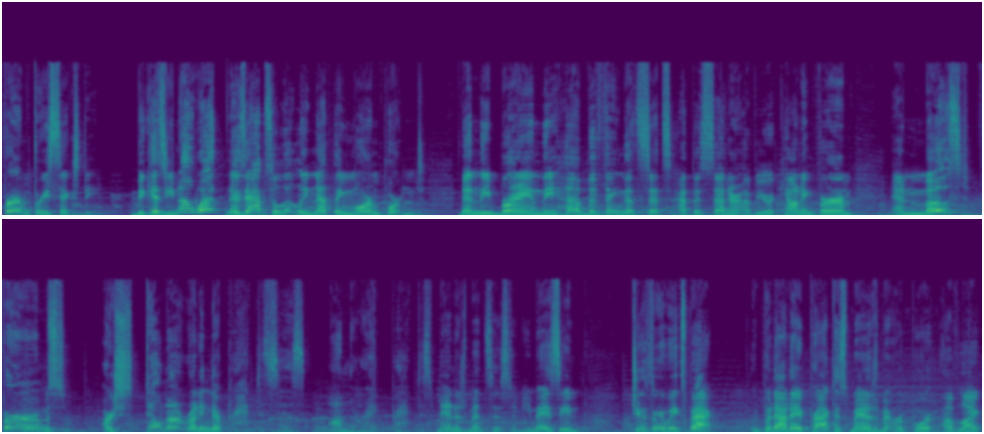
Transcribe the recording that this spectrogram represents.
Firm 360. Because you know what? There's absolutely nothing more important than the brain, the hub, the thing that sits at the center of your accounting firm. And most firms are still not running their practices on the right practice management system. You may have seen two, three weeks back, we put out a practice management report of like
